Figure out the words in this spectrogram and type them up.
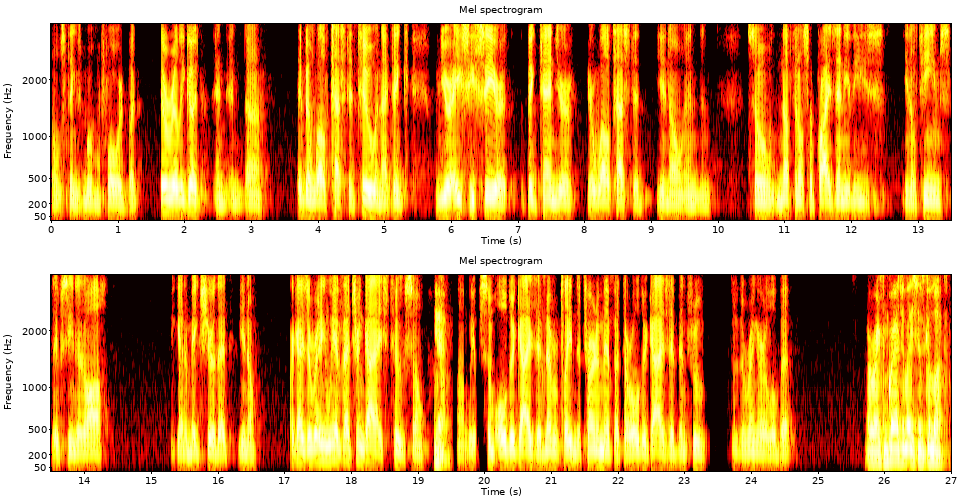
those things moving forward. But they're really good, and and uh, they've been well tested too. And I think when you're ACC or Big Ten, you're you're well tested, you know, and, and so nothing will surprise any of these, you know, teams. They've seen it all. We got to make sure that you know our guys are ready. And we have veteran guys too, so Yeah. uh, we have some older guys that have never played in the tournament, but they're older guys. They've been through through the ringer a little bit. All right. Congratulations. Good luck.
